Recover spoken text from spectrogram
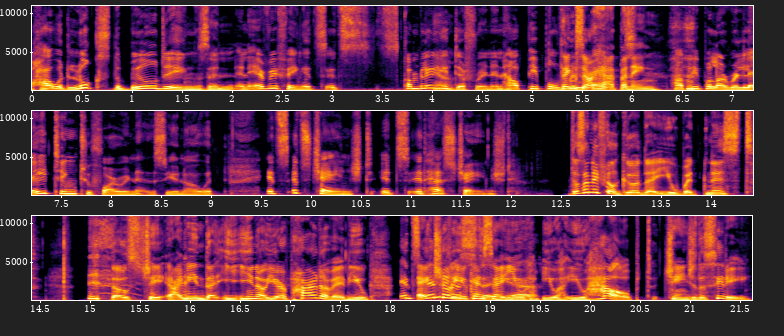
how it looks, the buildings and and everything. It's it's, it's completely Yeah. different, and how people Things are happening. How people are relating to foreigners. You know, it it's it's changed. It's it has changed. Doesn't it feel good that you witnessed those cha- I mean that you know you're part of it. You It's actually you can say yeah. you you you helped change the city.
